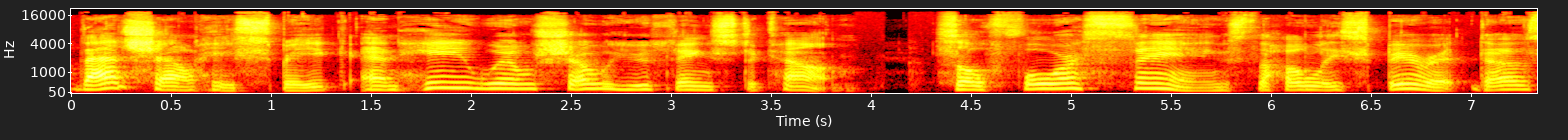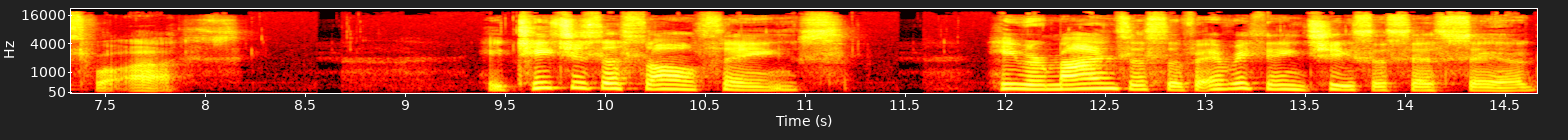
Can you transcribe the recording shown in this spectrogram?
that shall he speak, and he will show you things to come. So, four things the Holy Spirit does for us. He teaches us all things. He reminds us of everything Jesus has said,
